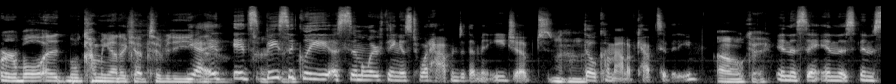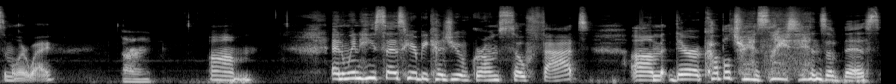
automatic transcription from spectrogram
Or well, it, well coming out of captivity. Yeah, uh, it, it's basically a similar thing as to what happened to them in Egypt. They'll come out of captivity Oh, okay. in the same in this in a similar way. All right. And when he says here, because you have grown so fat, um, there are a couple translations of this.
